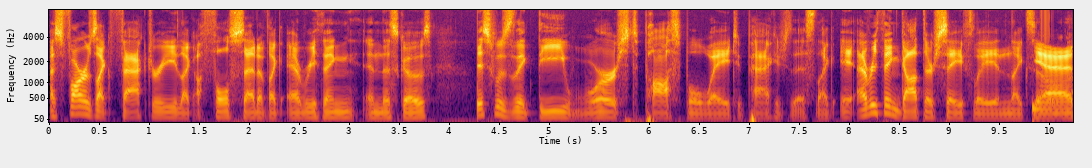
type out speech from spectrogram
as far as like factory, like a full set of like everything in this goes. This was like the worst possible way to package this. Like it, everything got there safely, and like so Yeah,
